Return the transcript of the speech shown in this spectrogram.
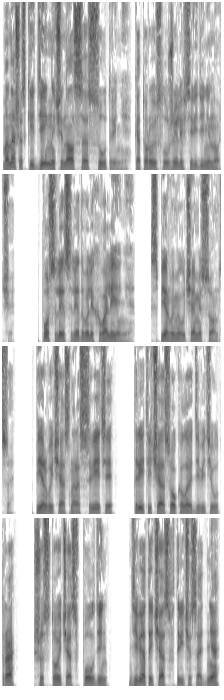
Монашеский день начинался с утренни, которую служили в середине ночи. После следовали хваления с первыми лучами солнца. Первый час на рассвете, третий час около девяти утра, шестой час в полдень, девятый час в три часа дня,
